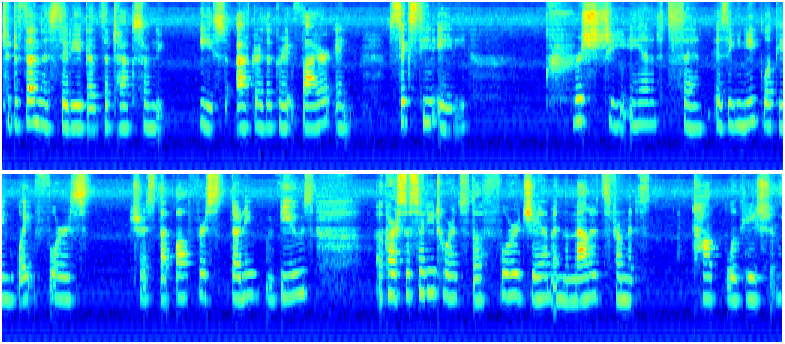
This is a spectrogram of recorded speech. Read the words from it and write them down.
to defend the city against attacks from the east after the Great Fire in 1680. Christiansen is a unique looking white forest that offers stunning views across the city towards the Fort Jam and the mountains from its top location.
